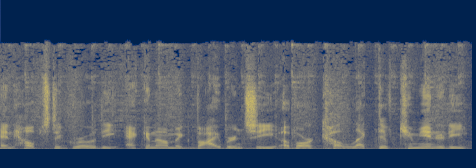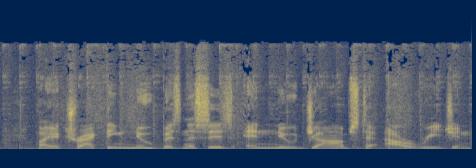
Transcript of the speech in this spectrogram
and helps to grow the economic vibrancy of our collective community by attracting new businesses and new jobs to our region.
